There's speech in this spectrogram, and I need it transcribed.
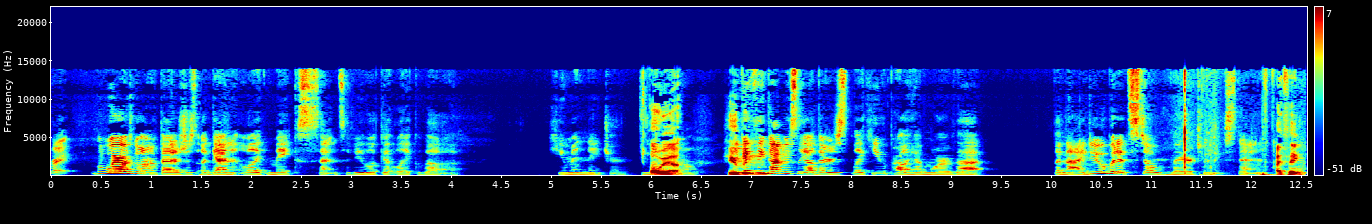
Right. But where I was going with that is just again it like makes sense if you look at like the human nature. Oh, yeah. Human, Like I think obviously others like you probably have more of that than I do, but it's still there to an extent. I think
